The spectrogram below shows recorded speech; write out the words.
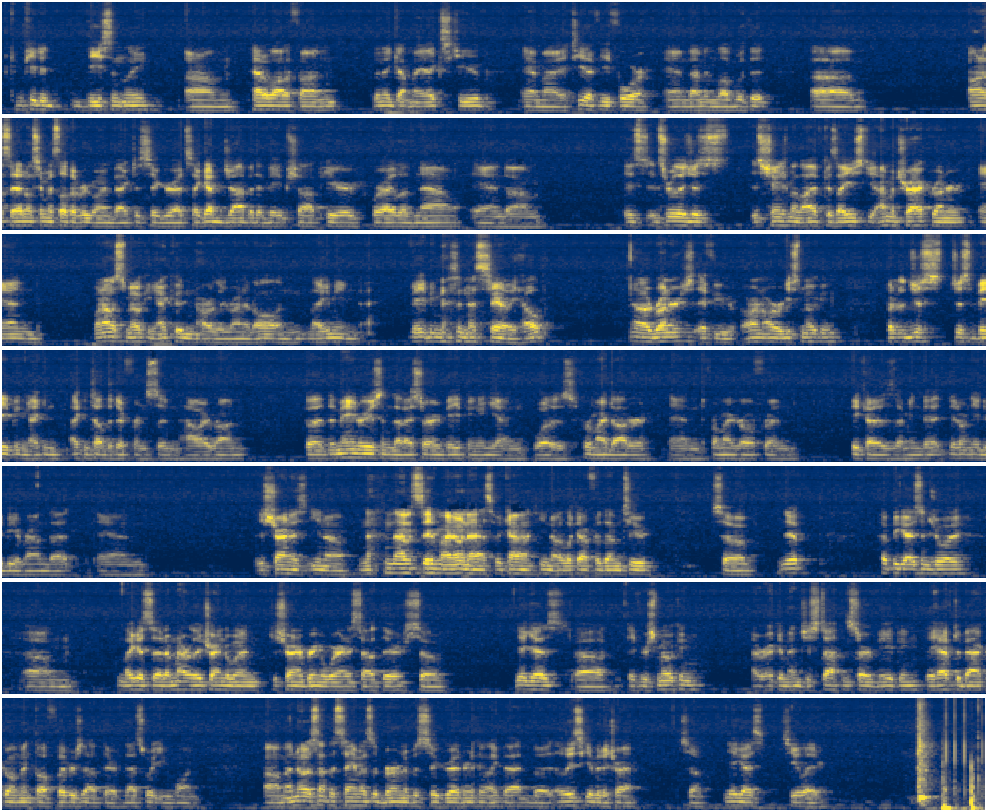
Competed decently. Um, had a lot of fun. Then I got my X Cube and my TFV4, and I'm in love with it. Um, honestly, I don't see myself ever going back to cigarettes. I got a job at a vape shop here where I live now, and um, it's it's really just it's changed my life because I used to I'm a track runner, and when I was smoking, I couldn't hardly run at all, and like I mean, vaping doesn't necessarily help uh, runners if you aren't already smoking, but just just vaping, I can I can tell the difference in how I run. But the main reason that I started vaping again was for my daughter and for my girlfriend because I mean they, they don't need to be around that and just trying to you know not, not to save my own ass but kind of you know look out for them too. So yep, hope you guys enjoy. Um, like I said, I'm not really trying to win, just trying to bring awareness out there. So yeah, guys, uh, if you're smoking, I recommend just stop and start vaping. They have tobacco and menthol flavors out there if that's what you want. Um, I know it's not the same as a burn of a cigarette or anything like that, but at least give it a try. So, yeah, guys, see you later.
